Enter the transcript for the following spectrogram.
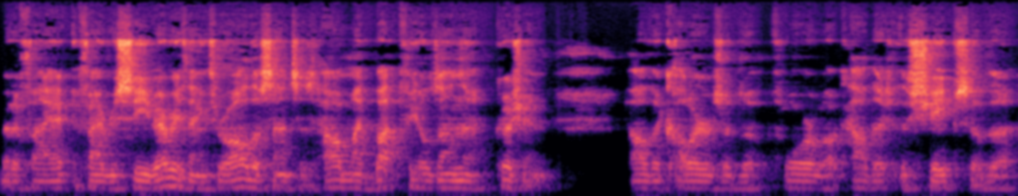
But if I if I receive everything through all the senses, how my butt feels on the cushion, how the colors of the floor look, how the, the shapes of the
